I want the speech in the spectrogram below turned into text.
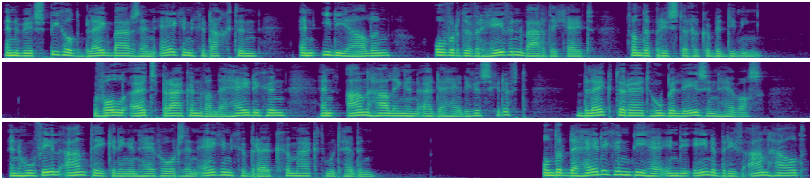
en weerspiegelt blijkbaar zijn eigen gedachten en idealen over de verheven waardigheid van de priesterlijke bediening. Vol uitspraken van de heiligen en aanhalingen uit de heilige schrift blijkt eruit hoe belezen hij was en hoeveel aantekeningen hij voor zijn eigen gebruik gemaakt moet hebben. Onder de heiligen die hij in die ene brief aanhaalt,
